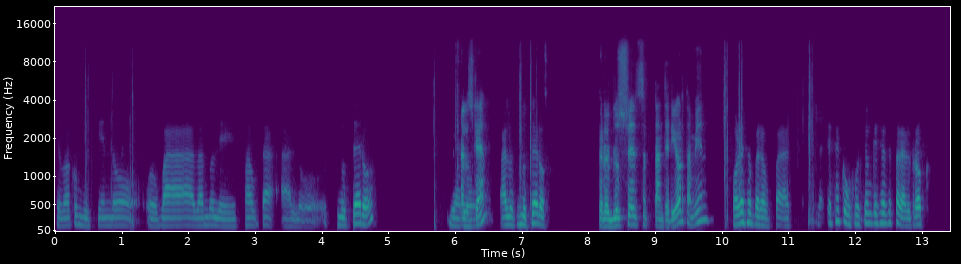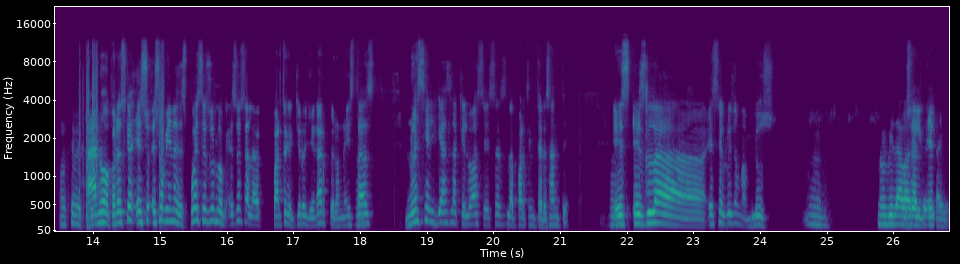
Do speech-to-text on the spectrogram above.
se va convirtiendo o va dándole pauta a los luceros. y ¿A los qué? A los luceros. Pero el blues es anterior también. Por eso, pero para esa conjunción que se hace para el rock. No sé, me Ah, no, pero es que eso, eso viene después, eso es, lo, eso es a la parte que quiero llegar, pero necesitas, no es el jazz la que lo hace, esa es la parte interesante. Ujú. Es, es, la, es el rhythm and blues. Mm, No olvidaba O sea, de el- ese el- detalle.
